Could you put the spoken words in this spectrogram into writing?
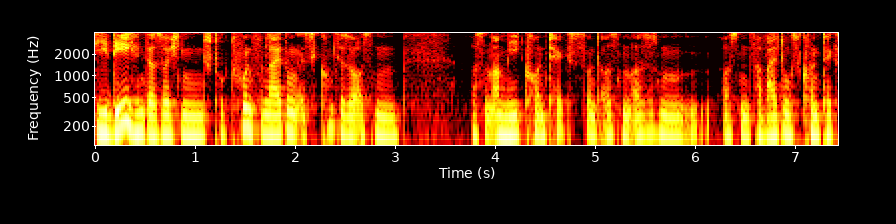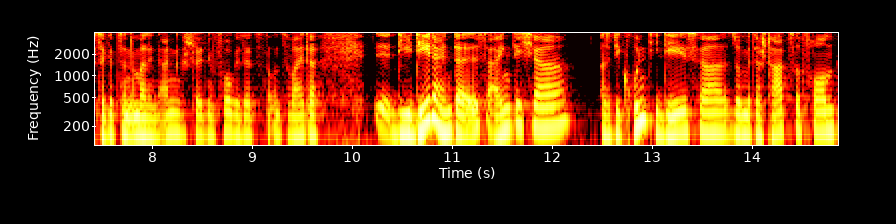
Die Idee hinter solchen Strukturen von Leitung ist, kommt ja so aus dem, aus dem Armeekontext und aus dem, aus dem, aus dem Verwaltungskontext. Da gibt es dann immer den Angestellten, den Vorgesetzten und so weiter. Äh, Die Idee dahinter ist eigentlich ja, also die Grundidee ist ja so mit der Staatsreform,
